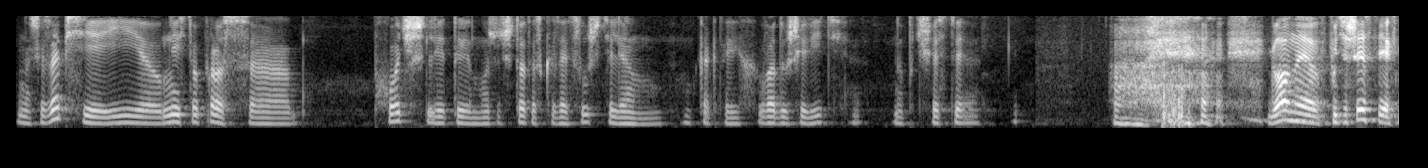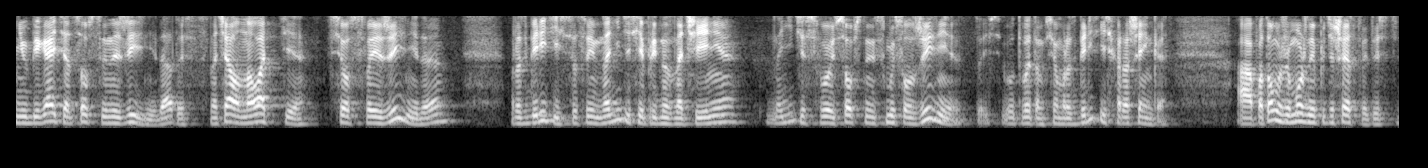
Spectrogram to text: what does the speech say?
нашей записи. И у меня есть вопрос. А, хочешь ли ты, может, что-то сказать слушателям, как-то их воодушевить на путешествие? Главное в путешествиях не убегайте от собственной жизни, да, то есть сначала наладьте все в своей жизни, да, разберитесь со своим, найдите себе предназначение, найдите свой собственный смысл жизни, то есть вот в этом всем разберитесь хорошенько, а потом уже можно и путешествовать. То есть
